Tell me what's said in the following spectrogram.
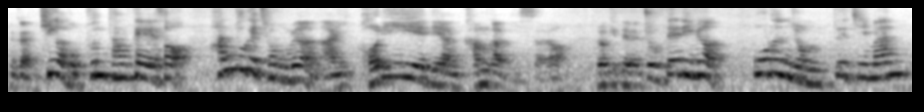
그러니까 티가 높은 상태에서 한두 개 쳐보면 아, 이 거리에 대한 감각이 있어요. 그렇기 때문에 좀 때리면 볼은 좀 뜨지만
